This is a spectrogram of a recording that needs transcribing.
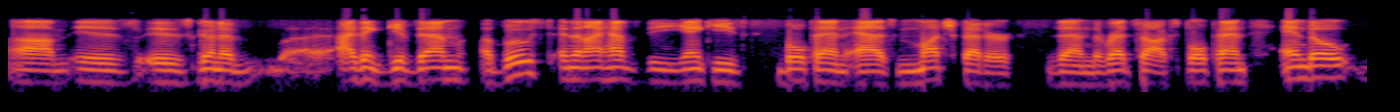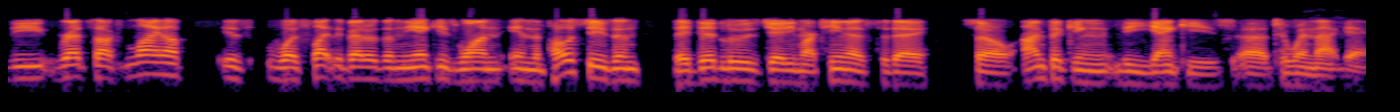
um, is is going to, uh, I think, give them a boost. And then I have the Yankees bullpen as much better than the Red Sox bullpen. And though the Red Sox lineup is was slightly better than the Yankees one in the postseason, they did lose JD Martinez today. So I'm picking the Yankees uh, to win that game.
